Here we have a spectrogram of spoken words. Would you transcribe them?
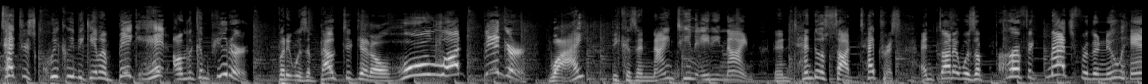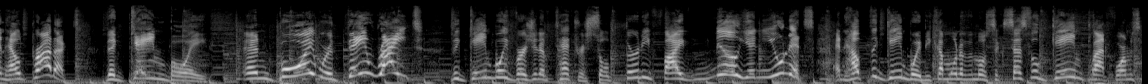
Tetris quickly became a big hit on the computer, but it was about to get a whole lot bigger. Why? Because in 1989, Nintendo saw Tetris and thought it was a perfect match for their new handheld product, the Game Boy. And boy, were they right! The Game Boy version of Tetris sold 35 million units and helped the Game Boy become one of the most successful game platforms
